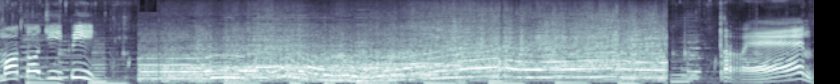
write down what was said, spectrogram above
MotoGP. Keren.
